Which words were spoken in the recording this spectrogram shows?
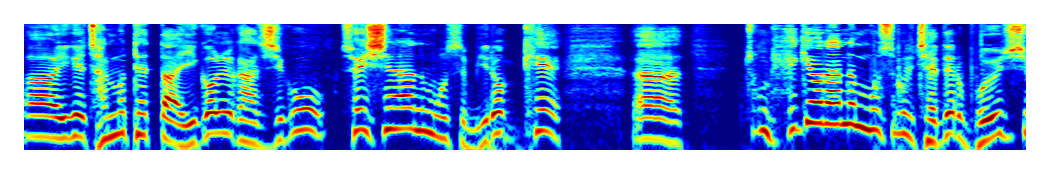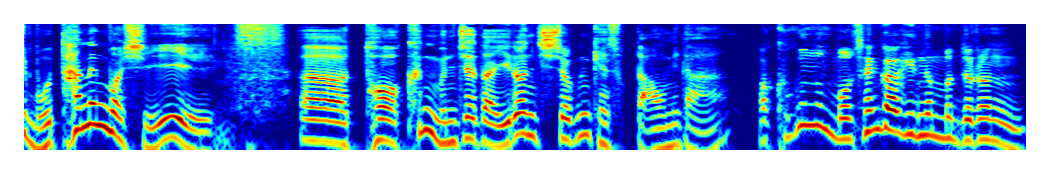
아, 이게 잘못했다, 이걸 가지고 쇄신하는 모습, 이렇게, 어, 좀 해결하는 모습을 제대로 보여주지 못하는 것이, 어, 더 큰 문제다, 이런 지적은 계속 나옵니다. 아, 그거는 뭐 생각 있는 분들은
